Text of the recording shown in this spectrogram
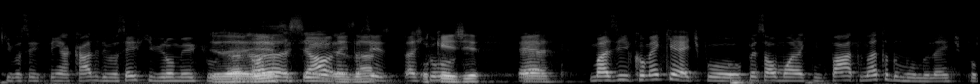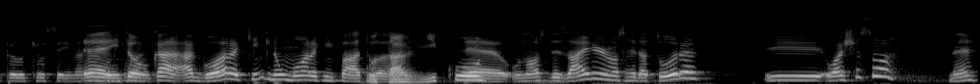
que vocês têm a casa de vocês, que virou meio que o é, oficial, sim, né? Então vocês, acho o que o QG. É, é. Mas e como é que é? Tipo, o pessoal mora aqui em Pato? Não é todo mundo, né? Tipo, pelo que eu sei, né? É, então, cara, agora quem que não mora aqui em Pato? Otavico. É, o nosso designer, nossa redatora e eu acho que é só, né?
